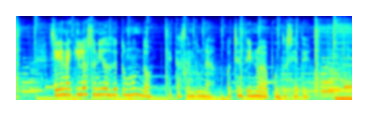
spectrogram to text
Siguen aquí los sonidos de tu mundo. Estás en Duna 89.7.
